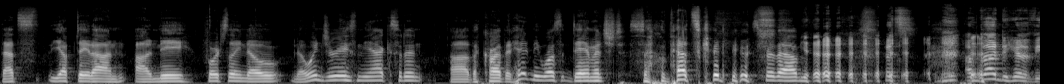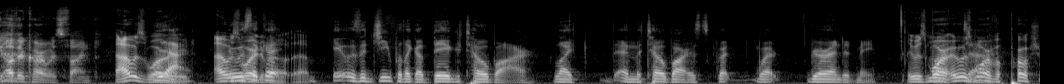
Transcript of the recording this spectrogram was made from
that's the update on, on me. Fortunately, no no injuries in the accident. Uh, the car that hit me wasn't damaged, so that's good news for them. I'm glad to hear that the other car was fine. I was worried. Yeah, I was, was worried like a- about them. It was a Jeep with like a big tow bar, like, and the tow bar is what what rear-ended me. It was more. but, it was uh, more of a push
